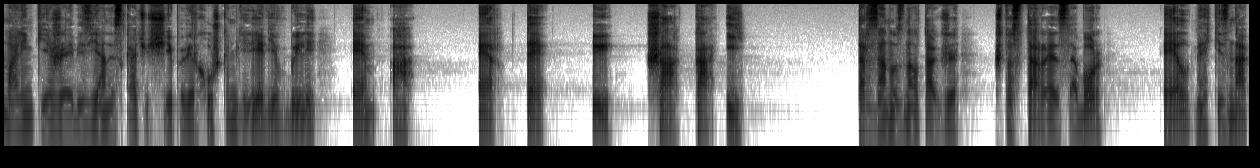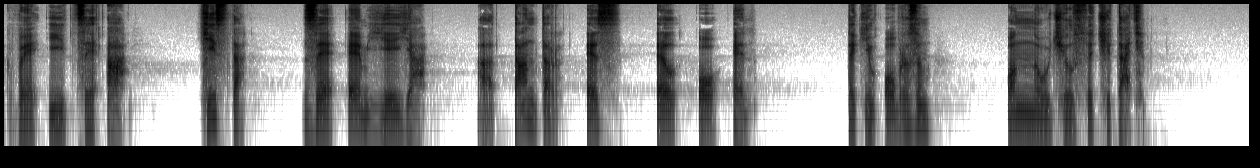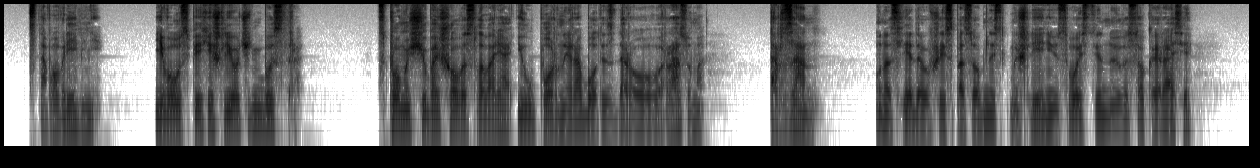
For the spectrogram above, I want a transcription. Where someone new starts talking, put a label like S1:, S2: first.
S1: Маленькие же обезьяны, скачущие по верхушкам деревьев, были М, А, Р, Т, И, Ш, К, И. Тарзан узнал также, что старая собор Л, мягкий знак В, И, Ц, А. Хиста З, М, Е, Я. А Тантор С, Л, О, Н. Таким образом, он научился читать. Того времени его успехи шли очень быстро. С помощью большого словаря и упорной работы здорового разума Тарзан, унаследовавший способность к мышлению, свойственную высокой расе,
